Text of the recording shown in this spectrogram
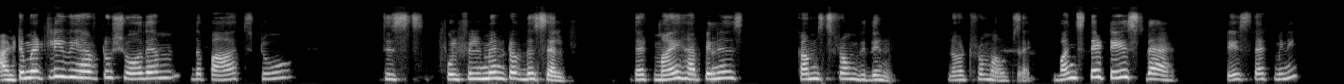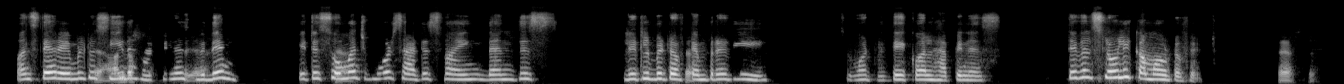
ultimately we have to show them the path to this fulfillment of the self that my happiness comes from within not from Okay. outside once they taste that taste that meaning once they are able to Yeah, see the happiness Yeah. within it is so Yeah. much more satisfying than this little bit of Yeah. temporary what they call happiness they will slowly come out of it Yes, yes.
